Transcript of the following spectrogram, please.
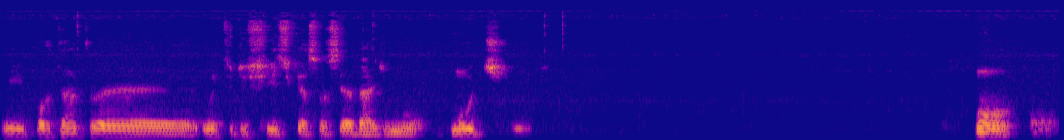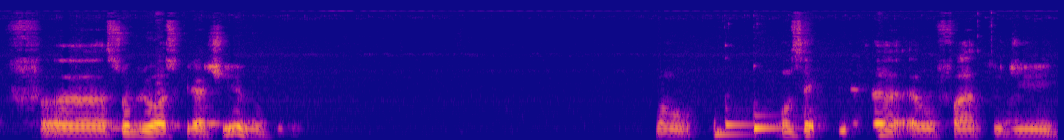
E, portanto, é muito difícil que a sociedade mude. Bom, sobre o ócio criativo, bom, com certeza o fato de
